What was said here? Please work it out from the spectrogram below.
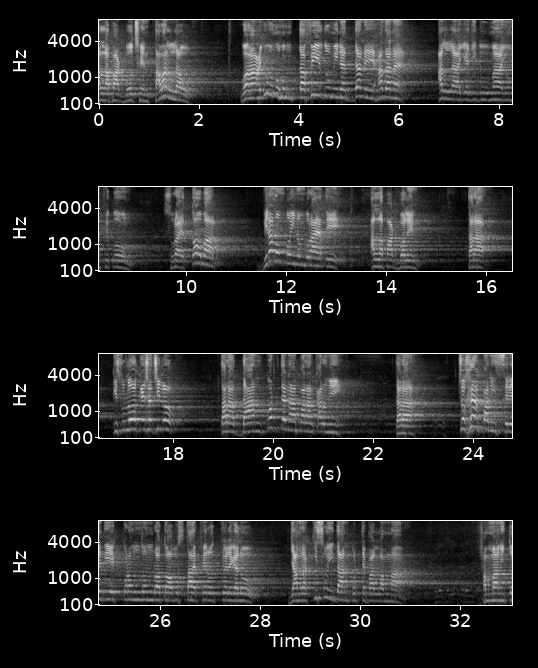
আল্লাহ পাক বলছেন তাওয়াল্লাও তাফিদু আল্লাহ ইয়াজিদু মা ইউনফিকুন। সূরা তওবার 92 নম্বর আয়াতে আল্লাহ পাক বলেন, তারা কিছু লোক এসেছিল, তারা দান করতে না পারার কারণে তারা চোখের পানি ছেড়ে দিয়ে ক্রন্দনরত অবস্থায় ফেরত চলে গেল, যে আমরা কিছুই দান করতে পারলাম না। সম্মানিত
